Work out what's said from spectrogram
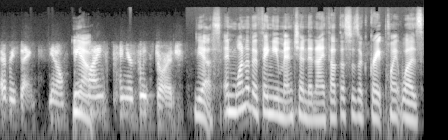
everything. You know, be yeah. mindful in your food storage. Yes. And one other thing you mentioned, and I thought this was a great point, was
